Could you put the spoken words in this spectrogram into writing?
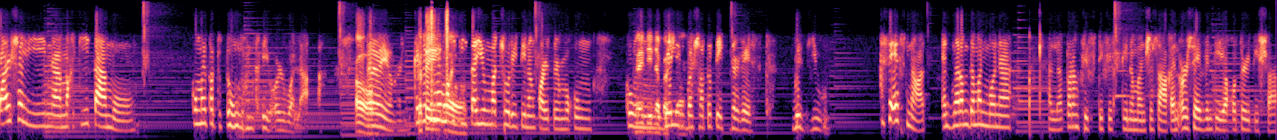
partially na makikita mo kung may patutunguhan kayo or wala. Oo. Ano yun? Kasi, Kasi, doon mo oo. makikita yung maturity ng partner mo kung kung ba willing ba siya to take the risk with you. Kasi if not, and naramdaman mo na, hala, parang 50-50 naman siya sa akin, or 70 ako, 30 siya,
